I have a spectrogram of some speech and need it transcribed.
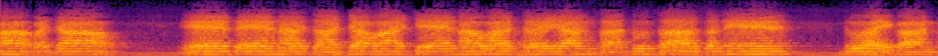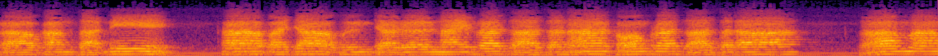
ข้าพเจ้า เอเตนะสัจวะเจนะวัตยังสัตุสาสเน ด้วยการกล่าวคำสัตย์นี้ข้าพระเจ้าพึงเจริญในพระศาสนาของพระศาสดา ธรรมัง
